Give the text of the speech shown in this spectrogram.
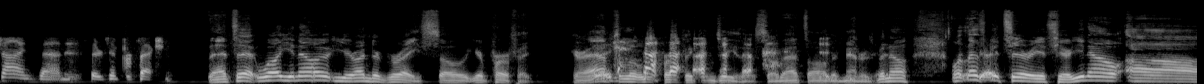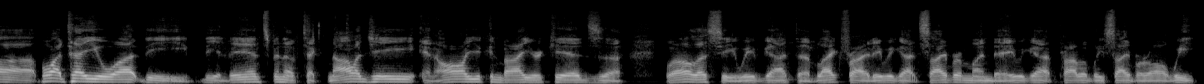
shines. Then, is there's imperfection. That's it. Well, you know, you're under grace, so you're perfect. You're absolutely perfect in Jesus. So that's all that matters. But no, well, let's get serious here. You know, uh, boy, I tell you what, the the advancement of technology and all you can buy your kids. Uh, well, let's see. We've got uh, Black Friday, we got Cyber Monday, we got probably Cyber all week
